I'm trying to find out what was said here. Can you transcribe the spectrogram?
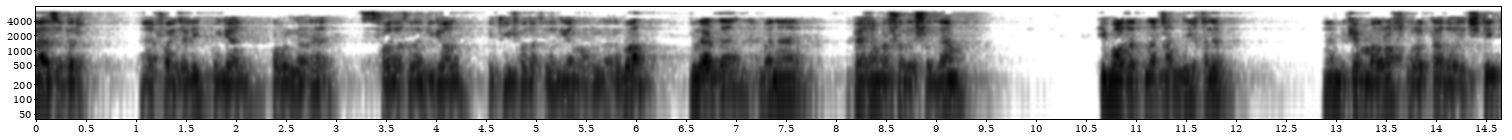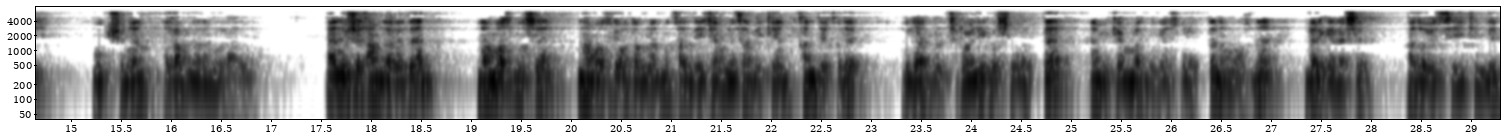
ba'zi bir e, foydali bo'lgan o'rinlari istifoda qiladigan yoki ifoda qiladigan o'rinlari bor. Bulardan mana payg'ambar sallallohu alayhi vasallam ibodatni qanday qilib e, mukammalroq suratda ado etishlik bu kishini g'amlari bo'lardi ana o'sha g'amlaridan namoz bo'lsa namozga odamlarni qanday jamlasam ekan qanday qilib bular bir chiroyli bir suratda mukammal bo'lgan suratda namozni birgalashib ado etsa ekan deb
